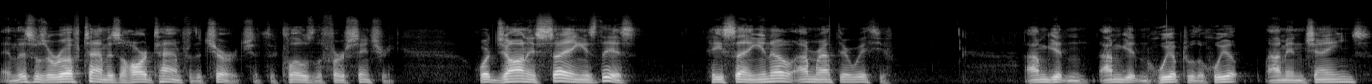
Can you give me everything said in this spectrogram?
And this was a rough time. This is a hard time for the church at the close of the first century. What John is saying is this. He's saying, you know, I'm right there with you. I'm getting I'm getting whipped with a whip. I'm in chains.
